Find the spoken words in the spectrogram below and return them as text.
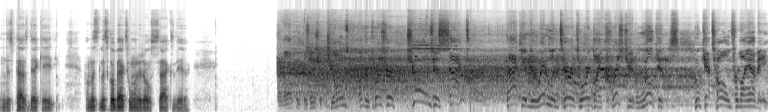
in this past decade. Um, let's let's go back to one of those sacks there. An awkward position. Jones under pressure. Jones is sacked. Back in New England territory by Christian Wilkins, who gets home for Miami.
